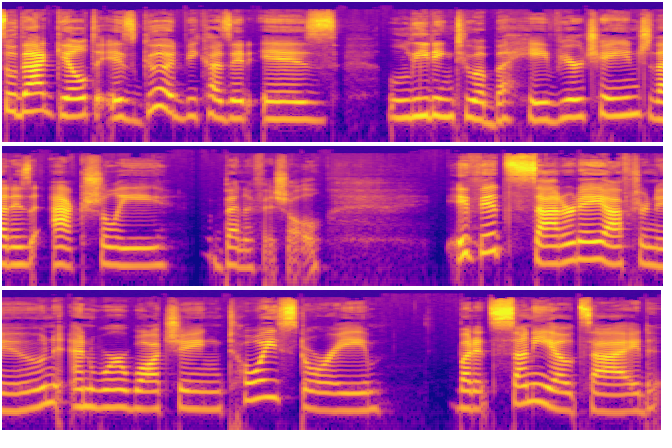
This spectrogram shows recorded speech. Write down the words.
So that guilt is good because it is leading to a behavior change that is actually beneficial. If it's Saturday afternoon and we're watching Toy Story, but it's sunny outside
